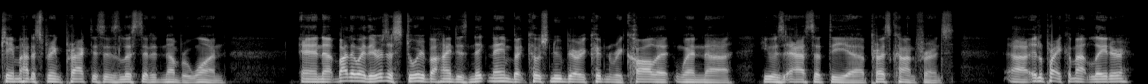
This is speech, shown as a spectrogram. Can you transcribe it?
came out of spring practices listed at number one. And uh, by the way, there is a story behind his nickname, but Coach Newberry couldn't recall it when uh, he was asked at the uh, press conference. Uh, it'll probably come out later,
